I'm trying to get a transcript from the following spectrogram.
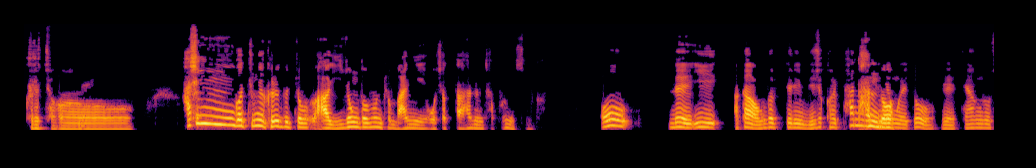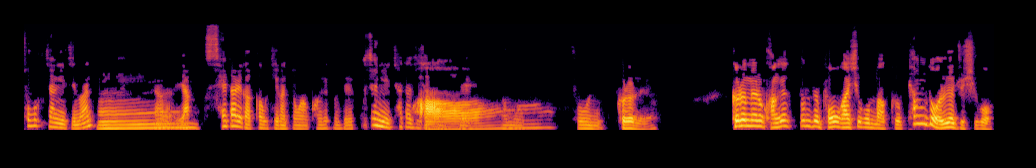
그렇죠. 네. 어, 하신 것 중에 그래도 좀, 아, 이 정도면 좀 많이 오셨다 하는 작품이 있습니까? 어, 네, 이 아까 언급드린 뮤지컬 판 같은 판도? 경우에도 예, 대학로 소극장이지만 음. 아, 약세 달 가까운 기간 동안 관객분들이 꾸준히 찾아주셔서 아, 네, 너무 좋은 그러네요. 그러면 관객분들 보고 가시고 막 그 평도 올려주시고,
